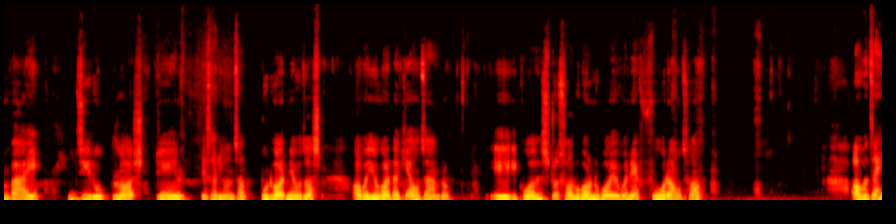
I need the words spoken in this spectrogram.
by zero plus ten यसरी हुन्छ। पुट गर्ने हो जस्ट। अब यो गर्दा के आउँछ हाम्रो? ए इक्वल्स टु सल्भ गर्नुभयो भने फोर आउँछ। अब चाहिँ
